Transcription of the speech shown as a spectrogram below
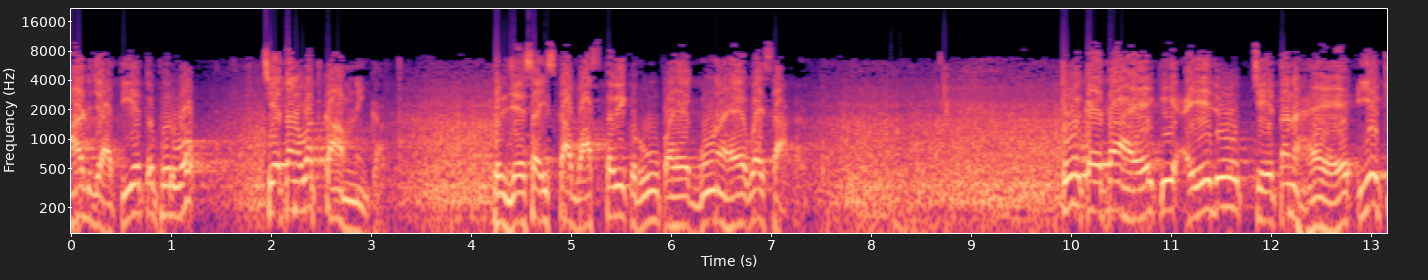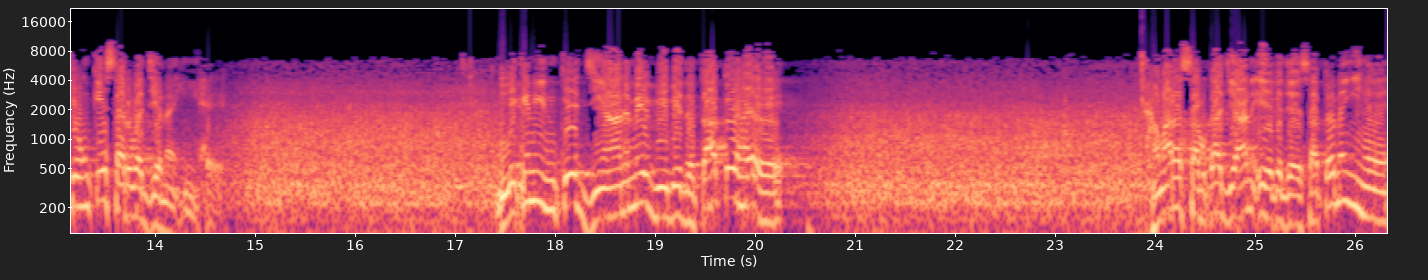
हट जाती है तो फिर वो चेतनवत काम नहीं करता। फिर जैसा इसका वास्तविक रूप है, गुण है, वैसा करता तो कहता है कि ये जो चेतन है, ये क्योंकि सर्वज्ञ नहीं है। लेकिन इनके ज्ञान में विविधता तो है। हमारा सबका ज्ञान एक जैसा तो नहीं है।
